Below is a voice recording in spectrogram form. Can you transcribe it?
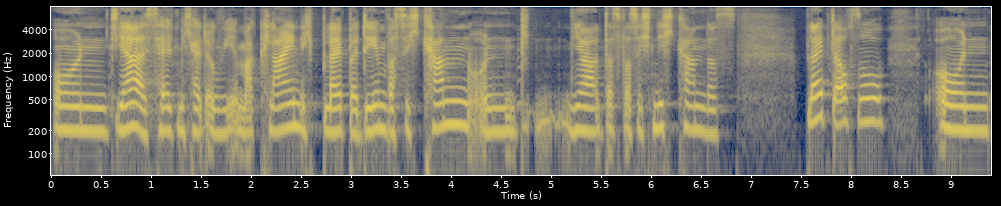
Und ja, es hält mich halt irgendwie immer klein. Ich bleibe bei dem, was ich kann. Und ja, das, was ich nicht kann, das bleibt auch so. Und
